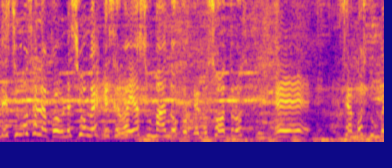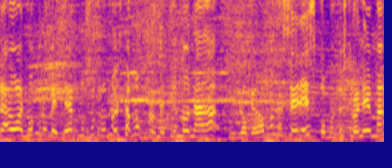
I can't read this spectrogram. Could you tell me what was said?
decimos a la población es que se vaya sumando porque nosotros eh, se ha acostumbrado a no prometer, nosotros no estamos prometiendo nada, lo que vamos a hacer es como nuestro lema,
